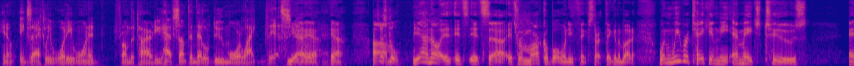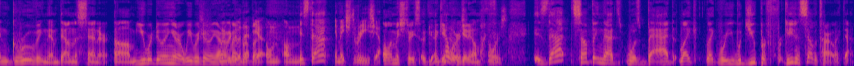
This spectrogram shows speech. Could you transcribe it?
you know, exactly what he wanted from the tire. Do you have something that'll do more like this? you Yeah, know? yeah, yeah. So it's Um, cool. Yeah, no, it, it's it's uh, it's remarkable when you think start thinking about it. When we were taking the MH2s and grooving them down the center, um, you were doing it or we were doing it. I We don't were doing remember. that, but yeah, on- on is that MH3s, yeah. Oh, MH3s. So again, No I'm worries. getting on my. No worries. Is that something that was bad? Like, like, were you, would you prefer? Cause you didn't sell the tire like that.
